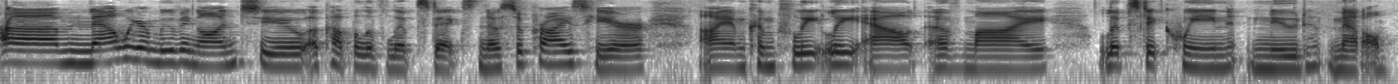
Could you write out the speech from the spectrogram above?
um, now we are moving on to a couple of lipsticks. No surprise here. I am completely out of my Lipstick Queen Nude Metal.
